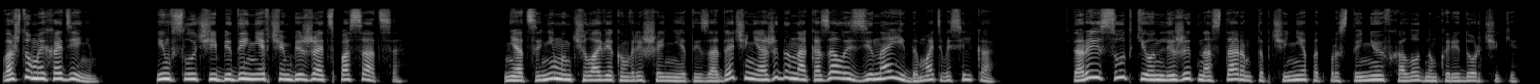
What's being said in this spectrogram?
Во что мы их оденем? Им в случае беды не в чем бежать, спасаться. Неоценимым человеком в решении этой задачи неожиданно оказалась Зинаида, мать Василька. Вторые сутки он лежит на старом топчине под простыней в холодном коридорчике.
